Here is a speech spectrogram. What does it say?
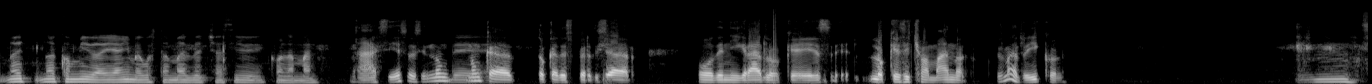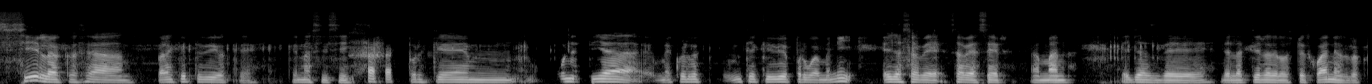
no he, no he comido ahí, a mí me gusta más de hecho así con la mano. Ah, sí, eso sí. De- Nunca toca desperdiciar o denigrar lo que es eh, lo que es hecho a mano. Es más rico. Mm, sí, loco, o sea, ¿para qué te digo que, que no, sí, sí? Porque mm, una tía, me acuerdo, una tía que vive por Guamaní, ella sabe, sabe hacer a mano. Ella es de, de la tierra de los Tres Juanes, loco.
